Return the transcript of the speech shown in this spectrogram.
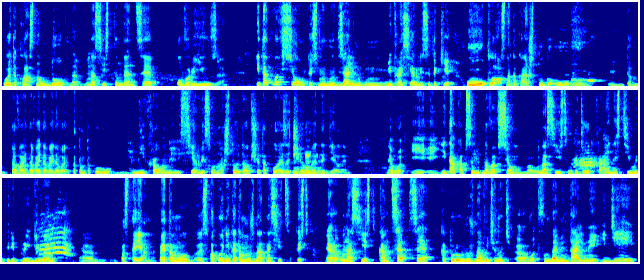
Ой, это классно, удобно, у нас есть тенденция overuse. И так во всем. То есть мы, мы взяли микросервисы такие, о, классно, какая штука, о, там, давай, давай, давай, давай. Потом такой, о, микро он или сервис он, а что это вообще такое, зачем мы это делаем? Вот. И, и так абсолютно во всем. У нас есть вот эти вот крайности, и мы перепрыгиваем э, постоянно. Поэтому спокойнее к этому нужно относиться. То есть э, у нас есть концепция, которую нужно вытянуть, э, вот фундаментальные идеи,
